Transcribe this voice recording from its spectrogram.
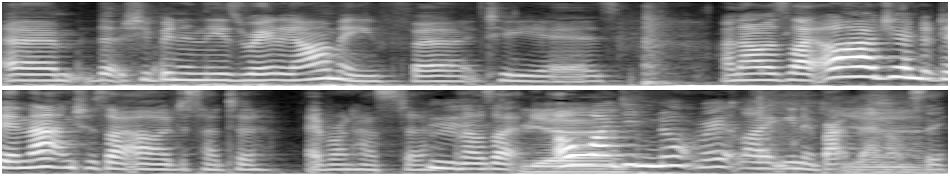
um, that she'd been in the Israeli army for two years. And I was like, oh, how'd you end up doing that? And she was like, oh, I just had to. Everyone has to. And I was like, Yeah. oh, I did not really like, you know, back then, obviously.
